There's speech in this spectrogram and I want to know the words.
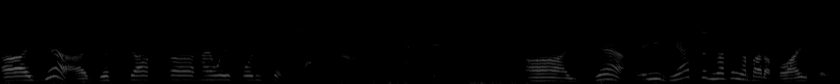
Uh, yeah, just off uh, Highway 46. Are you wearing the blindfold? Uh, yeah. Hey, the ad said nothing about a blindfold.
